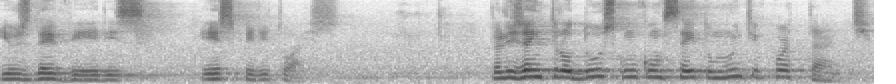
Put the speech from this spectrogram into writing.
e os deveres espirituais. Então ele já introduz com um conceito muito importante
